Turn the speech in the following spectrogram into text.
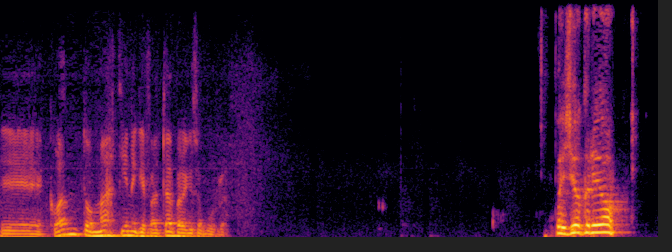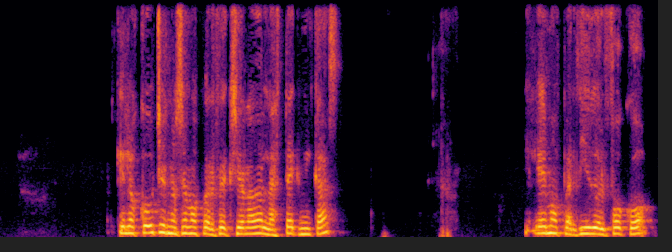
Eh, ¿Cuánto más tiene que faltar para que eso ocurra? Pues yo creo que los coaches nos hemos perfeccionado en las técnicas y le hemos perdido el foco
